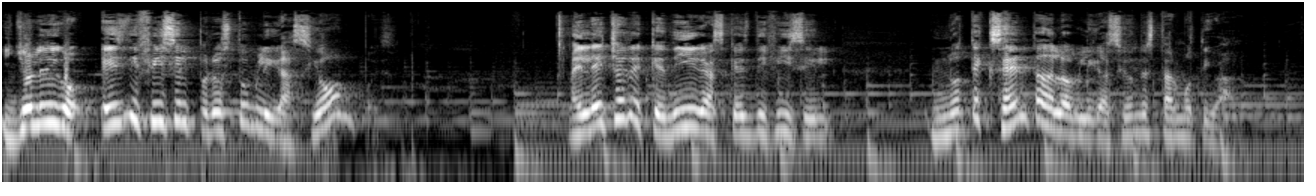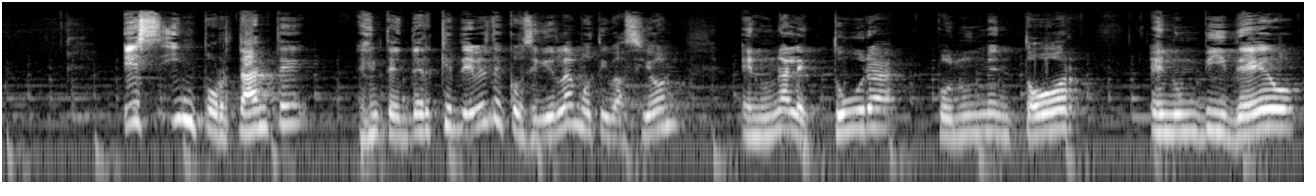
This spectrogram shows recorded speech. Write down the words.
Y yo le digo, es difícil, pero es tu obligación, pues. El hecho de que digas que es difícil no te exenta de la obligación de estar motivado. Es importante entender que debes de conseguir la motivación en una lectura, con un mentor, en un video,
